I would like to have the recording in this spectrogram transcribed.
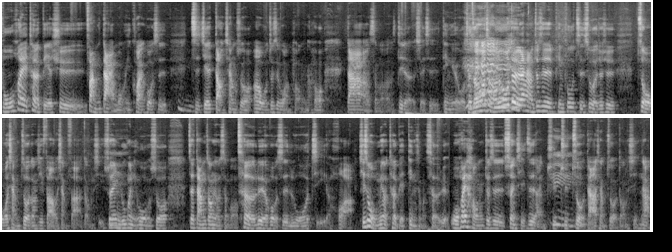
不会特别去放大某一块，或是直接导向说哦，我就是网红，然后大家什么记得随时订阅我、追踪我什么的。我对我来讲就是平铺直述的，就去做我想做的东西，发我想发的东西。所以如果你问我说这当中有什么策略或者是逻辑的话，其实我没有特别定什么策略，我会红就是顺其自然去、嗯去做大家想做的东西。那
